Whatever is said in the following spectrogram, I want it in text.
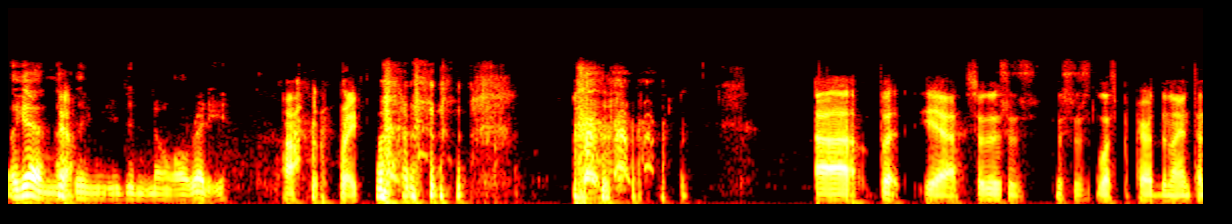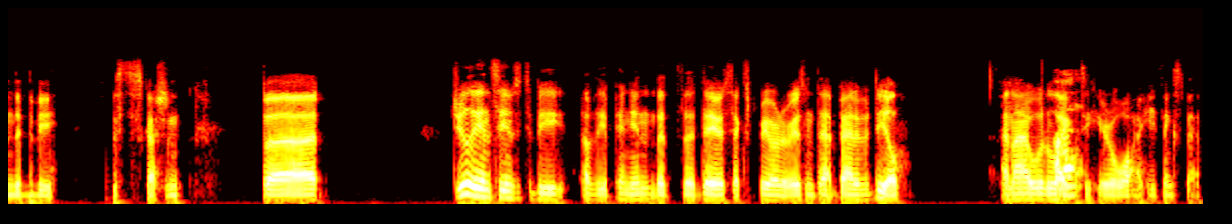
Again, Yeah. nothing we didn't know already. Ah, right. uh, but yeah, so this is this is less prepared than I intended to be for this discussion. But Julian seems to be of the opinion that the Deus Ex pre-order isn't that bad of a deal, and I would like I- to hear why he thinks that.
